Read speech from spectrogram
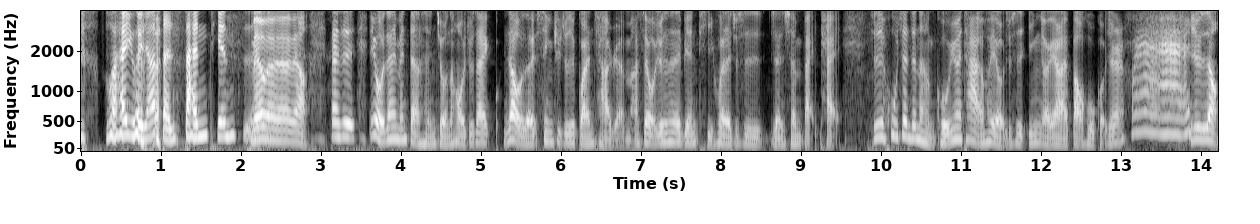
了。我还以为你要等 三天子。没有没有没有没有，但是因为我在那边等很久，然后我就在，你知道我的兴趣就是观察人嘛，所以我就在那边体会了就是人生百态。就是户政真的很酷，因为他还会有就是婴儿要来报户口，就是哇，就是这种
